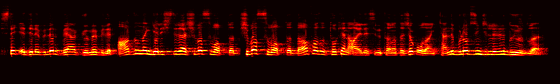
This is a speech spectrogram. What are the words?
istek edilebilir veya gömebilir. Ardından geliştirilen Shiba Swap'ta Shiba Swap'ta daha fazla token ailesini tanıtacak olan kendi blok zincirlerini duyurdular.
